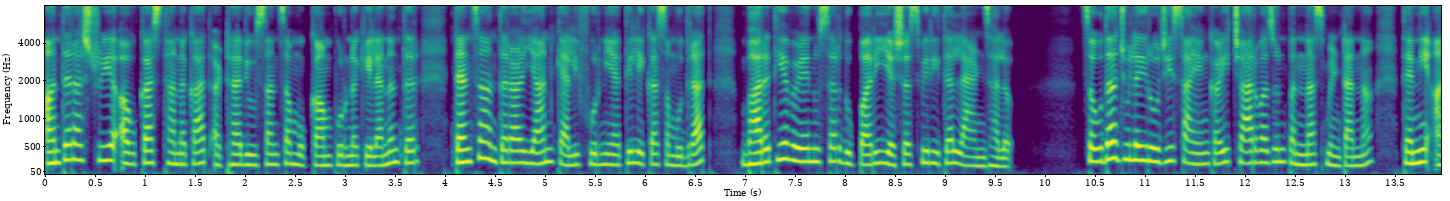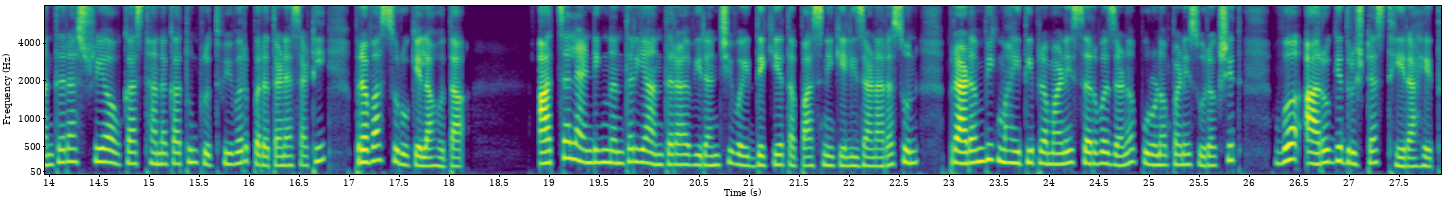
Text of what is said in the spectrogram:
आंतरराष्ट्रीय अवकाश स्थानकात अठरा दिवसांचा मुक्काम पूर्ण केल्यानंतर त्यांचं अंतराळ यान कॅलिफोर्नियातील एका समुद्रात भारतीय वेळेनुसार दुपारी यशस्वीरित्या लँड झालं. चौदा जुलै रोजी सायंकाळी चार वाजून पन्नास मिनिटांना त्यांनी आंतरराष्ट्रीय अवकाश स्थानकातून पृथ्वीवर परतण्यासाठी प्रवास सुरू केला होता. आजच्या लँडिंगनंतर या अंतराळवीरांची वैद्यकीय तपासणी केली जाणार असून प्रारंभिक माहितीप्रमाणे सर्वजण पूर्णपणे सुरक्षित व आरोग्यदृष्ट्या स्थिर आहेत.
